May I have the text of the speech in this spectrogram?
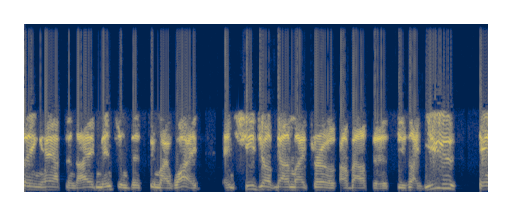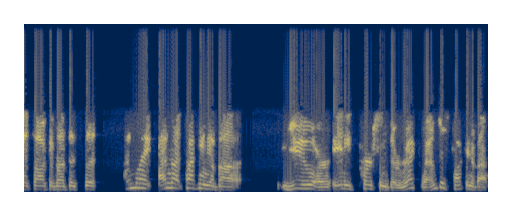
thing happened. I mentioned this to my wife, and she jumped down my throat about this. She's like, "You can't talk about this." But I'm like, I'm not talking about you or any person directly. I'm just talking about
